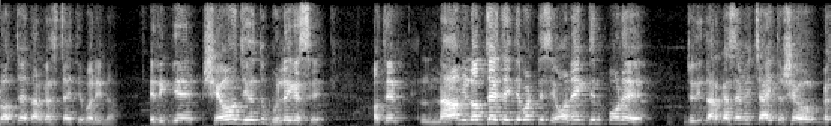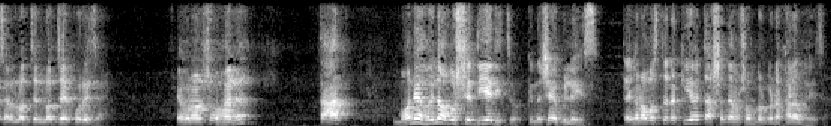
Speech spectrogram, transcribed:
লজ্জায় তার কাছে চাইতে পারি না। এদিক দিয়ে সেও যেহেতু ভুলে গেছে, অতএব না আমি লজ্জায় চাইতে পারতেছি, অনেকদিন পরে যদি তার কাছে আমি চাই তো সেও বেচারা লজ্জায় লজ্জায় পড়ে যায়। এমন অনেক সময় হয় না? তার মনে হইলে অবশ্যই দিয়ে দিত, কিন্তু সে ভুলে গেছে। তো এখন অবস্থাটা কি হয়? তার সাথে আমার সম্পর্কটা খারাপ হয়ে যায়।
